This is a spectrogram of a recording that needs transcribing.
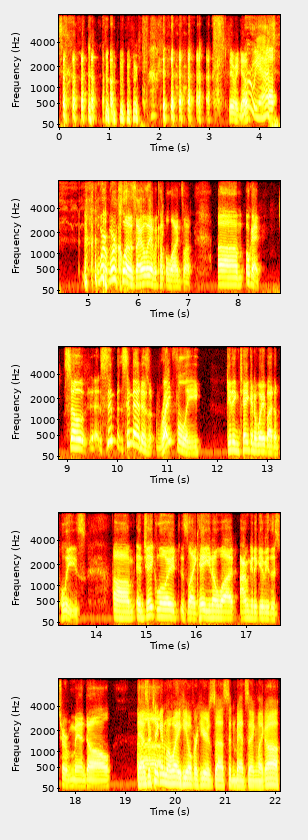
there we go. Where are we at? Uh, we're we're close. I only have a couple lines left. Um, okay, so uh, Sim- Sinbad is rightfully getting taken away by the police, um, and Jake Lloyd is like, "Hey, you know what? I'm going to give you this Turbo Man doll." Yeah, as they're Uh, taking him away, he overhears uh, Sinbad saying like, "Oh,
